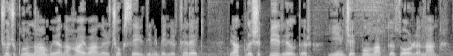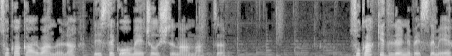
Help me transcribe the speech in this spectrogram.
çocukluğundan bu yana hayvanları çok sevdiğini belirterek yaklaşık bir yıldır yiyecek bulmakta zorlanan sokak hayvanlarına destek olmaya çalıştığını anlattı. Sokak kedilerini beslemeye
